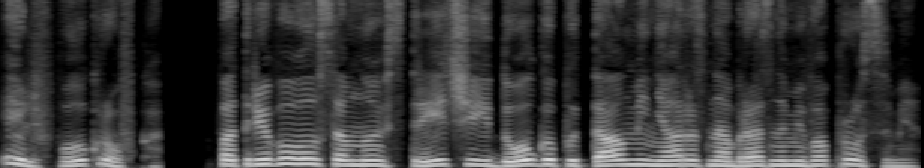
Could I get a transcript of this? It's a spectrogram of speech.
эльф-полукровка, потребовал со мной встречи и долго пытал меня разнообразными вопросами.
